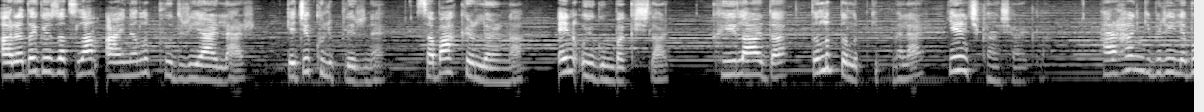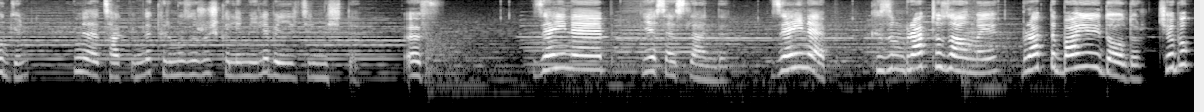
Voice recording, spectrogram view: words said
arada göz atılan aynalı pudriyerler, gece kulüplerine, sabah kırlarına en uygun bakışlar, kıyılarda dalıp dalıp gitmeler, yeni çıkan şarkılar. Herhangi biriyle bugün yine de takvimde kırmızı ruj kalemiyle belirtilmişti. Öf! Zeynep! diye seslendi. Zeynep! Kızım bırak toz almayı, bırak da banyoyu doldur. Çabuk!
